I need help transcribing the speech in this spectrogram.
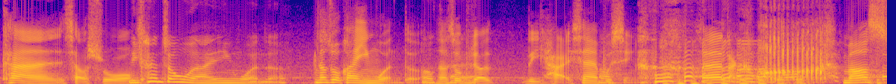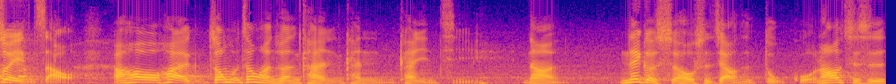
看小说，你看中文还是英文的？那时候看英文的，Okay. 那时候比较厉害，现在不行，现在打马上睡着。然后后来《甄甄嬛传》看看看一集，那那个时候是这样子度过。然后其实，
